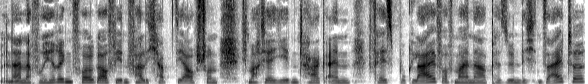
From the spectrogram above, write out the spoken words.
in einer vorherigen Folge auf jeden Fall. Ich habe die auch schon, ich mache ja jeden Tag ein Facebook Live auf meiner persönlichen Seite.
